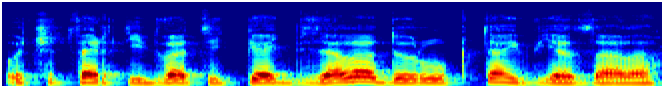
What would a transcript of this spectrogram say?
О 4.25 взяла до рук та й в'язала,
